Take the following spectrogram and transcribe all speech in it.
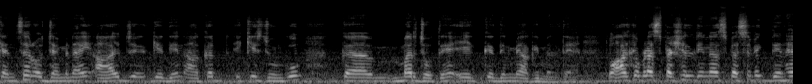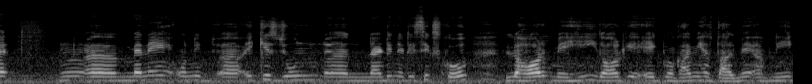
कैंसर और जेमिनाई आज के दिन आकर इक्कीस जून को मर्ज होते हैं, एक दिन में आके मिलते हैं। तो आज का बड़ा स्पेशल दिन है स्पेसिफिक दिन है। मैंने इक्कीस जून 1986 को लाहौर में ही, लाहौर के एक मकामी अस्पताल में अपनी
